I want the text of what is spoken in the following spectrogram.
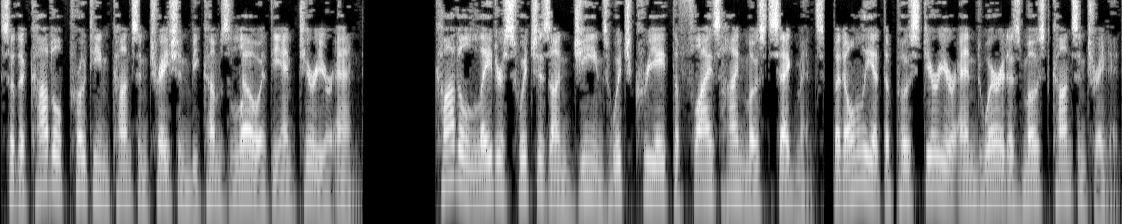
so the caudal protein concentration becomes low at the anterior end. Caudal later switches on genes which create the fly's hindmost segments, but only at the posterior end where it is most concentrated.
